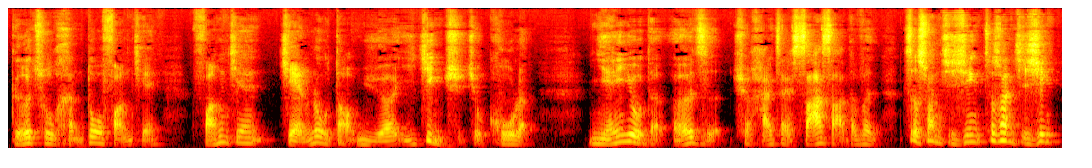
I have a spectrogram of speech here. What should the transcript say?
隔出很多房间，房间简陋到女儿一进去就哭了，年幼的儿子却还在傻傻地问：“这算几星？这算几星？”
